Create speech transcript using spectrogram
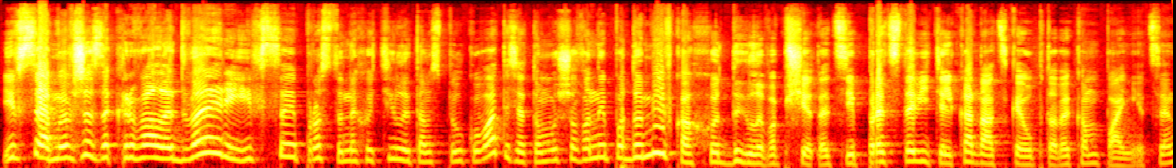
І все, ми вже закривали двері, і все, просто не хотіли там спілкуватися, тому що вони по домівках ходили, взагалі, ці представитель канадської оптової компанії. Це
